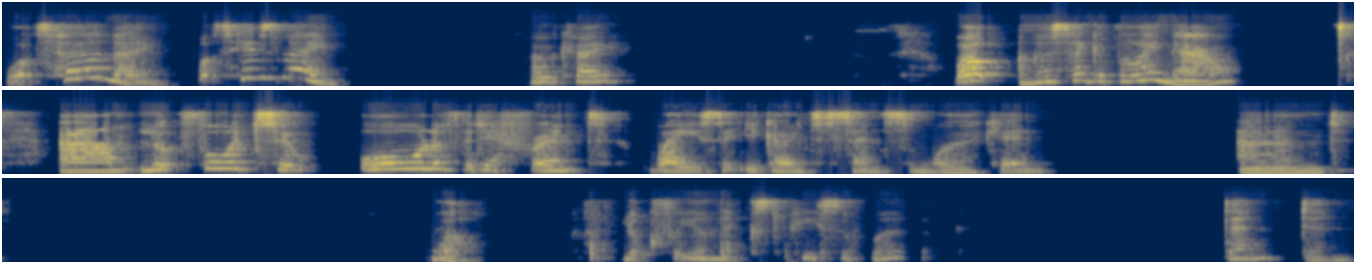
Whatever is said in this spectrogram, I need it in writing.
What's her name? What's his name? Okay. Well, I'm going to say goodbye now. Um, look forward to all of the different ways that you're going to send some work in. And, well, look for your next piece of work. Dun, dun,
